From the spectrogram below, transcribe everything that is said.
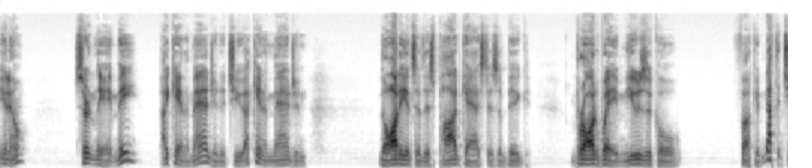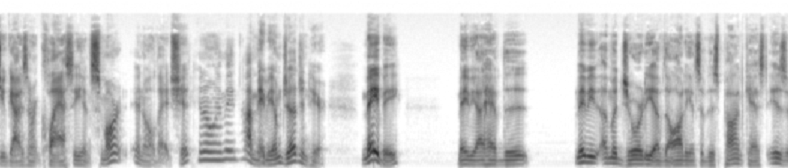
You know, certainly ain't me. I can't imagine it's you. I can't imagine the audience of this podcast is a big Broadway musical fucking. Not that you guys aren't classy and smart and all that shit. You know what I mean? Uh, maybe I'm judging here. Maybe, maybe I have the maybe a majority of the audience of this podcast is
